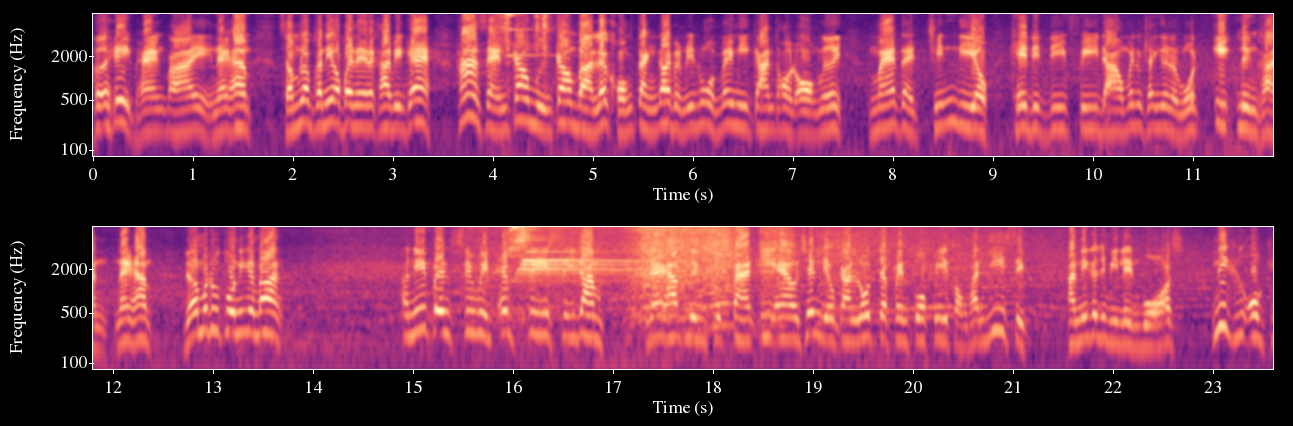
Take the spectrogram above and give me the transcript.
เฮ้ย แพงไปนะครับสำหรับคันนี้เอาไปในราคาเพียงแค่ 599,000 บาท และของแต่งได้แบบนี้ทั้งหมดไม่มีการถอดออกเลย แม้แต่ชิ้นเดียวเครดิตดีฟรีดาวไม่ต้องใช้เงินรถอีกหนึ่งคันนะครับ เดี๋ยวมาดูตัวนี้กันบ้าง อันนี้เป็น Civic FC สีดำนะครับ 1.8 EL เช่นเดียวกันรถจะเป็นตัวปี 2020 อันนี้ก็จะมีเลนวอชนี่คือออร์แก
